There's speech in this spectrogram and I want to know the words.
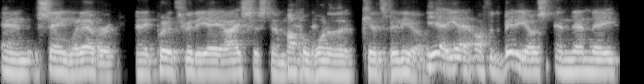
and saying whatever, and they put it through the AI system. off of one of the kids' videos. yeah, yeah, off of the videos, and then they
